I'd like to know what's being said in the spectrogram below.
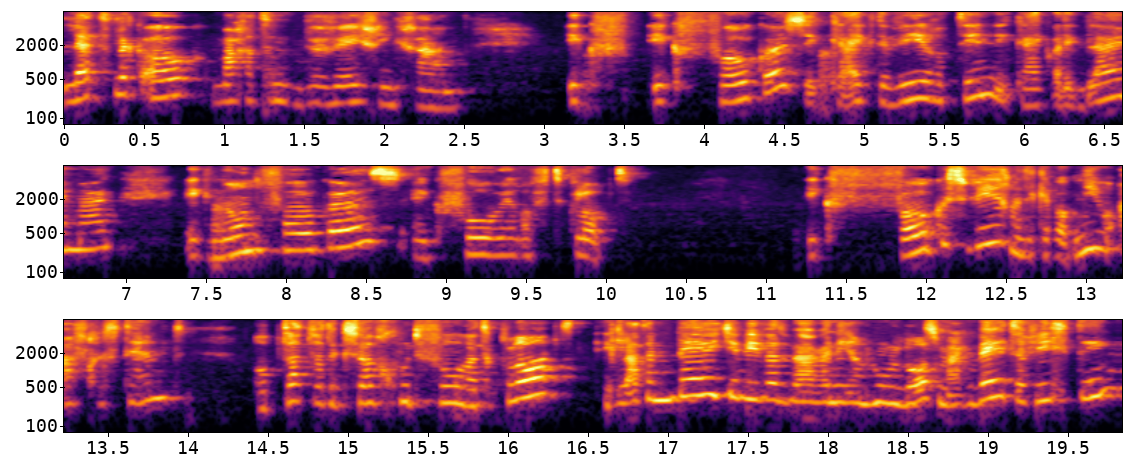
letterlijk ook, mag het een beweging gaan. Ik, ik focus, ik kijk de wereld in, ik kijk wat ik blij maak. Ik non-focus, ik voel weer of het klopt. Ik focus weer, want ik heb opnieuw afgestemd op dat wat ik zo goed voel, wat klopt. Ik laat een beetje wie, wat, waar, wanneer en hoe los, maar ik weet de richting.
